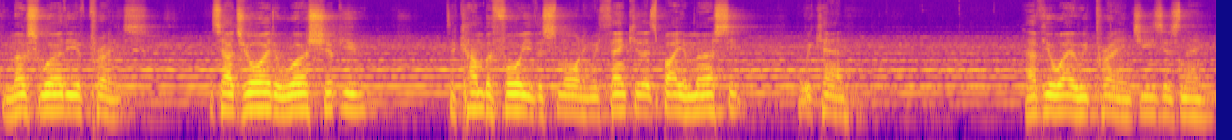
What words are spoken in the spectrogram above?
and most worthy of praise. It's our joy to worship you, to come before you this morning. We thank you that it's by your mercy that we can. Have your way, we pray, in Jesus' name.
